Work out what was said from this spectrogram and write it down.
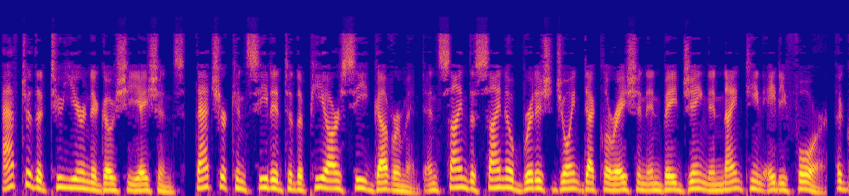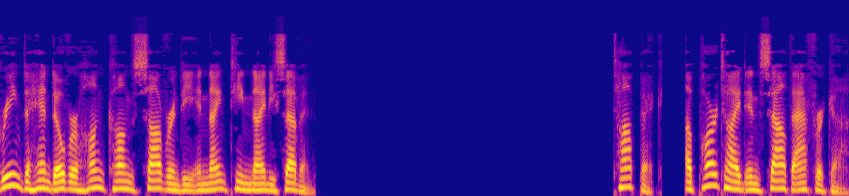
After the two-year negotiations, Thatcher conceded to the PRC government and signed the Sino-British Joint Declaration in Beijing in 1984, agreeing to hand over Hong Kong's sovereignty in 1997. Apartheid in South Africa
